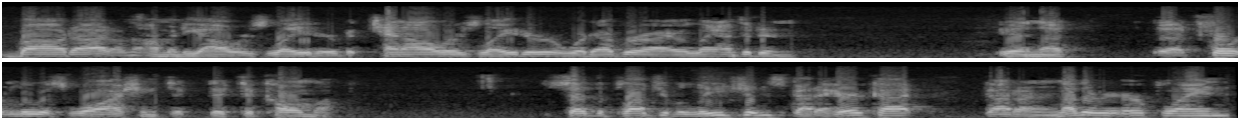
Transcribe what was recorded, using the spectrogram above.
about I don't know how many hours later, but ten hours later or whatever, I landed in in uh, uh, Fort Lewis, Washington, the Tacoma. Said the Pledge of Allegiance, got a haircut, got on another airplane,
